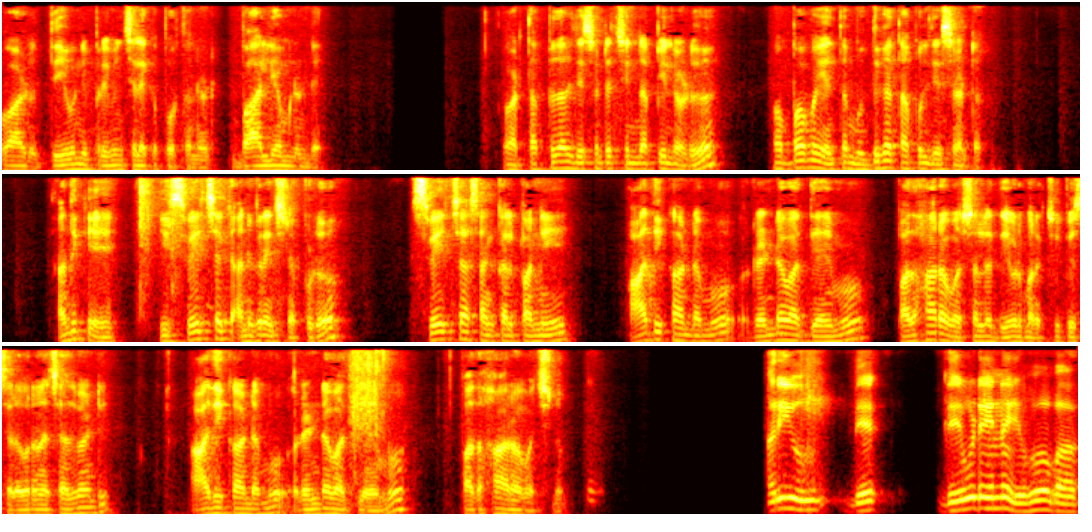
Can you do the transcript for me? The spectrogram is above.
వాడు దేవుణ్ణి ప్రేమించలేకపోతున్నాడు బాల్యం నుండే. వాడు తప్పుదాలు చేస్తుంటే చిన్న పిల్లడు అబ్బాబా ఎంత ముద్దుగా తప్పులు చేసినట్టారు అందుకే ఈ స్వేచ్ఛకి అనుగ్రహించినప్పుడు స్వేచ్ఛ సంకల్పాన్ని ఆది కాండము రెండవ అధ్యాయము పదహారవ వర్షంలో దేవుడు మనకు చూపిస్తాడు. ఎవరైనా చదవండి? ఆది కాండము రెండవ అధ్యాయము పదహారవ వచనం. మరియు దేవుడైన యహోవా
